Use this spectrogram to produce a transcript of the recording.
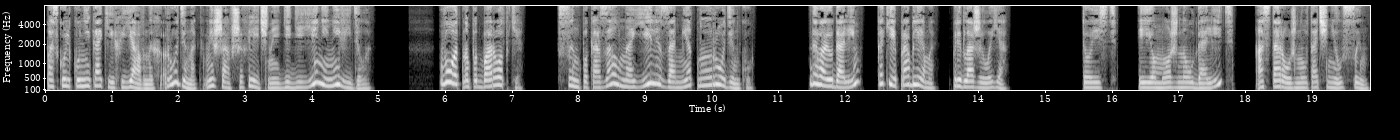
поскольку никаких явных родинок, мешавших личной гигиене, не видела. «Вот, на подбородке!» Сын показал на еле заметную родинку. «Давай удалим? Какие проблемы?» — предложила я. «То есть ее можно удалить?» — осторожно уточнил сын.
